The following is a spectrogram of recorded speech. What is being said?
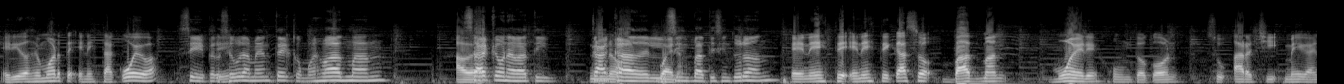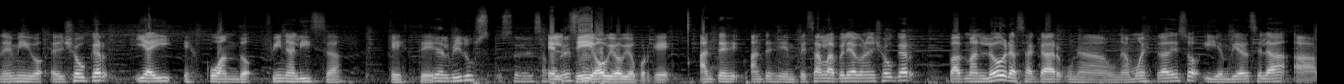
Heridos de muerte en esta cueva. Sí, pero ¿sí? seguramente, como es Batman, saca una baticaca No, del bueno. cin- baticinturón. En este, en este caso, Batman muere junto con su archi mega enemigo, el Joker. Y ahí es cuando finaliza este. Y el virus se desaparece. El- sí, obvio, obvio, porque antes, antes de empezar la pelea con el Joker, Batman logra sacar una, una muestra de eso y enviársela a,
